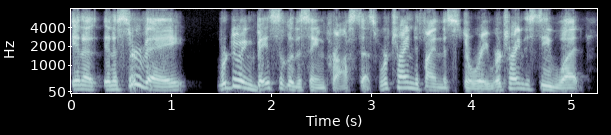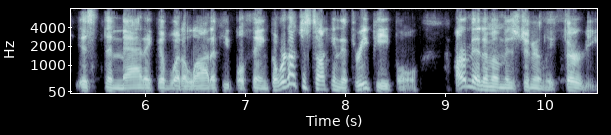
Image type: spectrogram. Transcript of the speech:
in a in a survey, we're doing basically the same process. We're trying to find the story. We're trying to see what is thematic of what a lot of people think. But we're not just talking to three people. Our minimum is generally 30.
